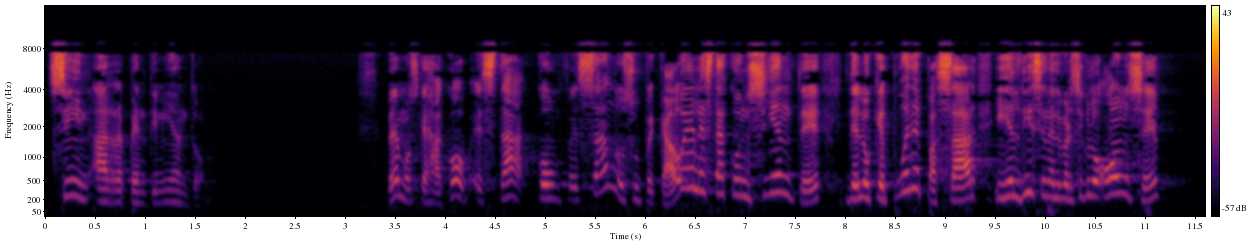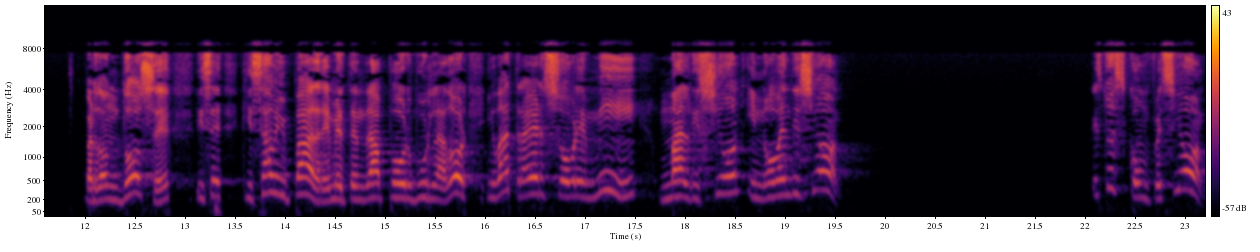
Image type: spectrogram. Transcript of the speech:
sin arrepentimiento. Vemos que Jacob está confesando su pecado, él está consciente de lo que puede pasar y él dice en el versículo 11, perdón, 12, dice, quizá mi padre me tendrá por burlador y va a traer sobre mí maldición y no bendición. Esto es confesión.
